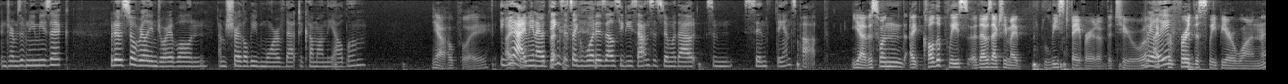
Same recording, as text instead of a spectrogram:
in terms of new music. But it was still really enjoyable, and I'm sure there'll be more of that to come on the album. yeah, hopefully. Yeah, I, think- mean, I would think it's like what is LCD Sound System without some synth dance pop? Yeah, this one I called the police. That was actually my least favorite of the two. Really? I preferred the sleepier one.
